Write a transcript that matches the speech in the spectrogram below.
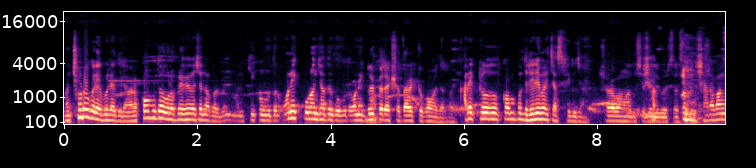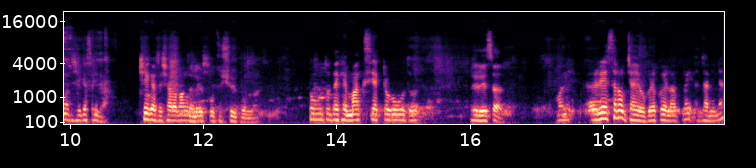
মানে ছোট করে বলে দিলাম আর কবুতরগুলো বিবেচনা করবেন মানে কি কবুতর অনেক পুরান জাতের কবুতর অনেক দুই। পেয়ার একসাথে আরেকটু কমে দেন ভাই। আর একটু কম বলতে ডেলিভারি চার্জ ফ্রি যান সারা বাংলাদেশে ডেলিভারি চার্জ সারা বাংলাদেশে গেছেন গা। ঠিক আছে সারা বাংলাদেশ। পঁচিশশোই করলাম কবুতর দেখে মাক্সি একটা কবুতর। রেসার? মানে রেসার হোক যাই হোক এটা কই লাভ নাই জানি না।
